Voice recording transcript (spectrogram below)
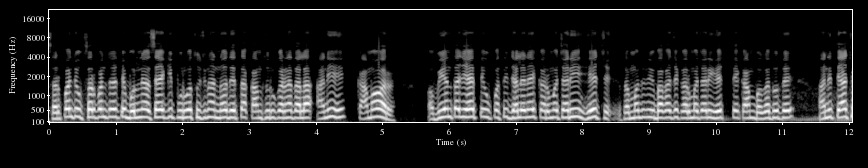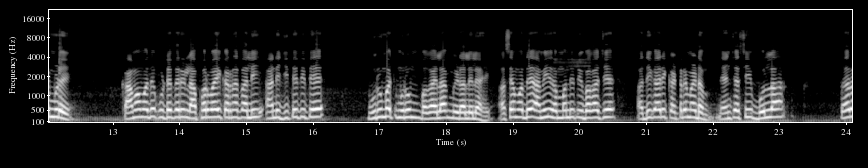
सरपंच उपसरपंचाचे बोलणे असे आहे की पूर्वसूचना न देता काम सुरू करण्यात आला आणि कामावर अभियंता जे आहेत ते उपस्थित झाले नाही. कर्मचारी हेच संबंधित विभागाचे कर्मचारी हेच ते काम बघत होते. आणि त्याचमुळे कामामध्ये कुठेतरी लापरवाही करण्यात आली आणि जिथे तिथे मुरुमच मुरुम बघायला मिळालेले आहे. अशामध्ये आम्ही संबंधित विभागाचे अधिकारी कटरे मॅडम यांच्याशी बोलला. तर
